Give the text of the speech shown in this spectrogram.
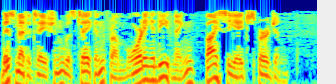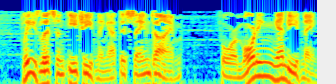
This meditation was taken from Morning and Evening by C. H. Spurgeon. Please listen each evening at this same time for morning and evening.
